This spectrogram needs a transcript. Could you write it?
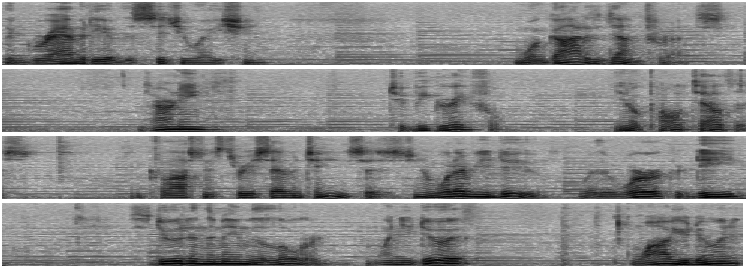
the gravity of the situation, what God has done for us. Learning to be grateful. You know, Paul tells us in Colossians 3.17, he says, you know, whatever you do, whether work or deed, do it in the name of the Lord. When you do it, while you're doing it,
